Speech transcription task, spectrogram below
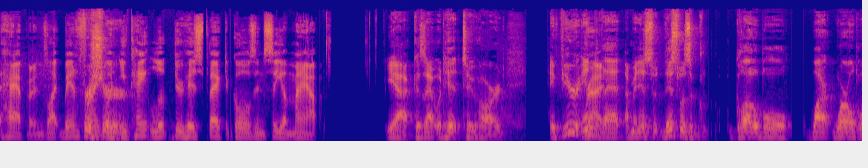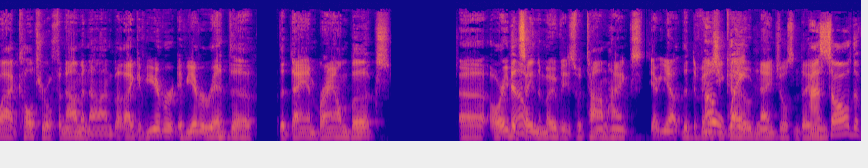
happens. Like Ben For Franklin, sure. you can't look through his spectacles and see a map. Yeah, because that would hit too hard. If you're into Right. that, I mean, this this was a global, worldwide cultural phenomenon. But like, if you ever if you ever read the the Dan Brown books, uh, or even No. seen the movies with Tom Hanks, you know, the Da Vinci Oh. Code and Angels and Demons. I saw the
